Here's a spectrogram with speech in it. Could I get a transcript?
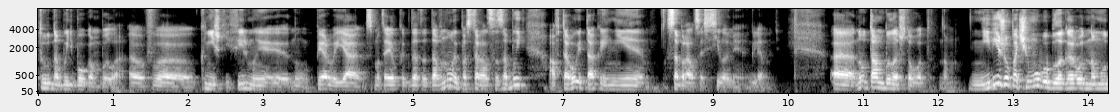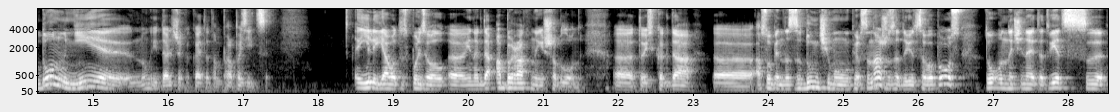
«Трудно быть богом» было э, в книжке, фильмы. Э, ну, первый я смотрел когда-то давно и постарался забыть, а второй так и не собрался с силами глянуть. Э, ну, там было, что вот, там, не вижу, почему бы благородному Дону не, ну, и дальше какая-то там пропозиция. Или я вот использовал э, иногда обратные шаблоны. Э, то есть, когда э, особенно задумчивому персонажу задается вопрос, то он начинает ответ с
